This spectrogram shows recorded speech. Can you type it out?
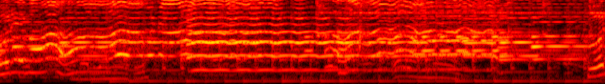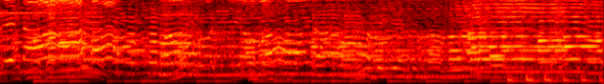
ওরে মা ওরে না ওরে ওই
